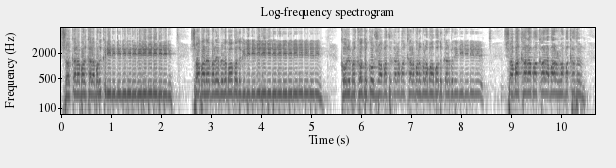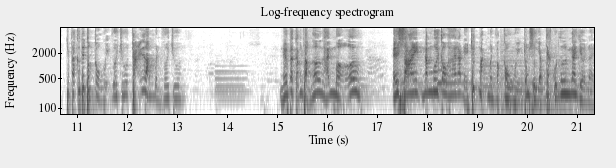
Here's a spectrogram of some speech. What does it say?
Chúng ta cứ tiếp tục cầu nguyện với Chúa, trải lòng mình với Chúa. Nếu ta cẩn thận hơn, hãy mở Esai 50 câu 2 ra để trước mặt mình và cầu nguyện trong sự dẫn dắt của Linh ngay giờ này.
